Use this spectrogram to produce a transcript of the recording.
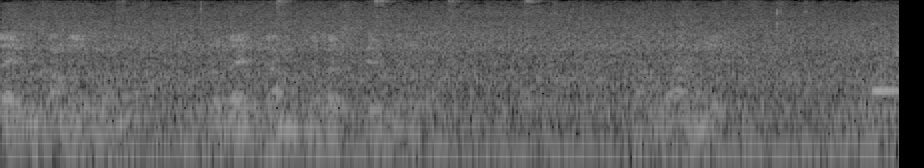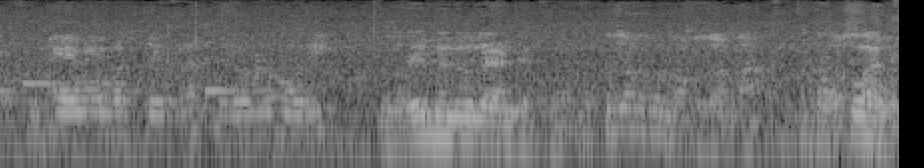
రైతు సంతోషంగా ఉన్నారు ఇప్పుడు రైతులు అమ్ముకునే పరిస్థితి ఏంటంటే దారుణం లేదు. వరి మెనువులే అండి తక్కువ అది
